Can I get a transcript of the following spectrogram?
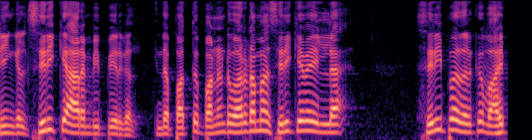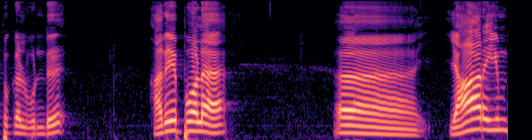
நீங்கள் சிரிக்க ஆரம்பிப்பீர்கள். இந்த பத்து பன்னெண்டு வருடமாக சிரிக்கவே இல்லை. சிரிப்பதற்கு வாய்ப்புகள் உண்டு. அதே போல் யாரையும்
